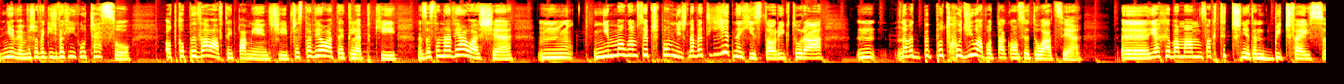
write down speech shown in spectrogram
nie wiem, wyszła w jakiś wehikuł czasu, odkopywała w tej pamięci, przestawiała te klepki, zastanawiała się. Yy, nie mogłam sobie przypomnieć nawet jednej historii, która yy, nawet by podchodziła pod taką sytuację. Y, ja chyba mam faktycznie ten beach face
